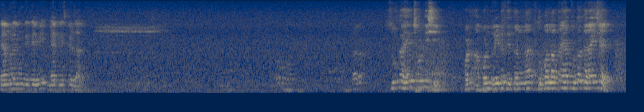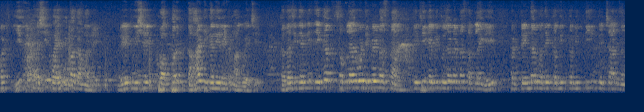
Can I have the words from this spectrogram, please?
त्यामुळे मग तिथे मी ब्लॅक लिस्टेड झालो. तर चूक आहे छोटीशी पण आपण रेट देताना तुम्हाला आता ह्या चुका करायच्या आहेत. पण ही चूक अशी बाहेर होता कामा नये. रेट विषयी प्रॉपर दहा ठिकाणी रेट मागवायचे. कदाचित त्यांनी एकाच सप्लायरवर डिपेंड असणार की ठीक आहे मी तुझ्याकडनं सप्लाय घेईल पण टेंडरमध्ये कमीत कमी तीन ते चार जण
